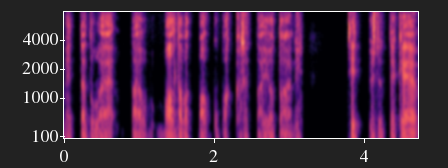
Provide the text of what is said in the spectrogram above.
vettä tulee tai valtavat paukkupakkaset tai jotain, niin sitten pystyt tekemään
